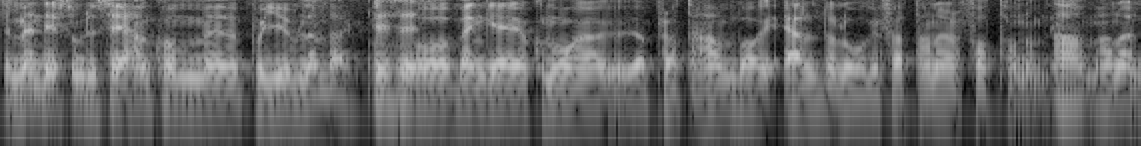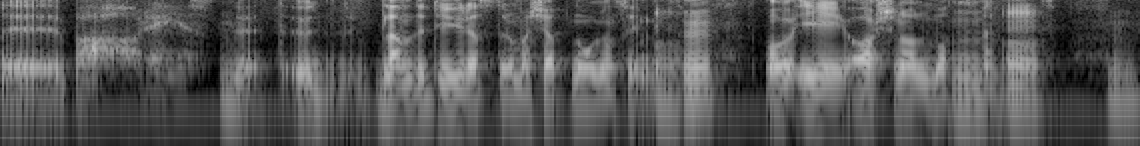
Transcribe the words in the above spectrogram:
Men det är som du säger, han kom eh, på julen där. Precis. Och Wenger, jag kommer ihåg, jag pratade, han var ju eld och lågor för att han hade fått honom. Liksom. Han hade bara, Reyes, mm. du vet, bland det dyraste de har köpt någonsin. Liksom. Mm. Och i Arsenal-mått mm. mm. Mm.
